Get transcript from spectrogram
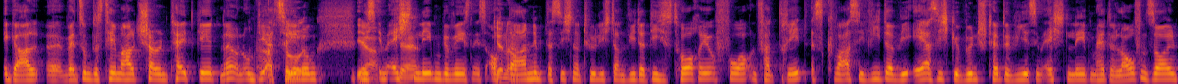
Egal, äh, wenn es um das Thema halt Sharon Tate geht, ne, und um die Ach Erzählung, so. wie ja, es im echten ja. Leben gewesen ist, auch genau. da nimmt er sich natürlich dann wieder die Historie vor und verdreht es quasi wieder, wie er sich gewünscht hätte, wie es im echten Leben hätte laufen sollen.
